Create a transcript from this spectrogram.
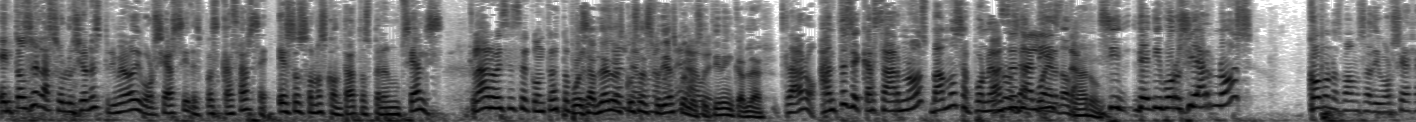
Entonces la solución es primero divorciarse y después casarse. Esos son los contratos prenupciales. Claro, ese es el contrato. Pues hablar las cosas frías cuando se tienen que hablar. Claro, antes de casarnos vamos a ponernos Haces de la acuerdo. lista. Claro. Si de divorciarnos, ¿cómo nos vamos a divorciar?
